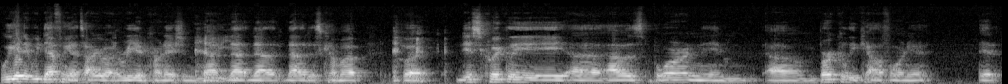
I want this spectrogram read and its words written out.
we we definitely got to talk about reincarnation now, Hell now, now, that, now that it's come up. But just quickly, uh, I was born in um, Berkeley, California, at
